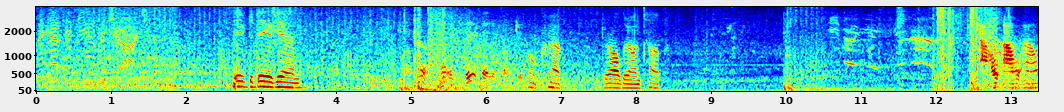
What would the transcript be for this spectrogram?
They have defused the charge. Save the day again. Oh, no, that was their helicopter. Oh crap. They're all there on top. Ow ow ow.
